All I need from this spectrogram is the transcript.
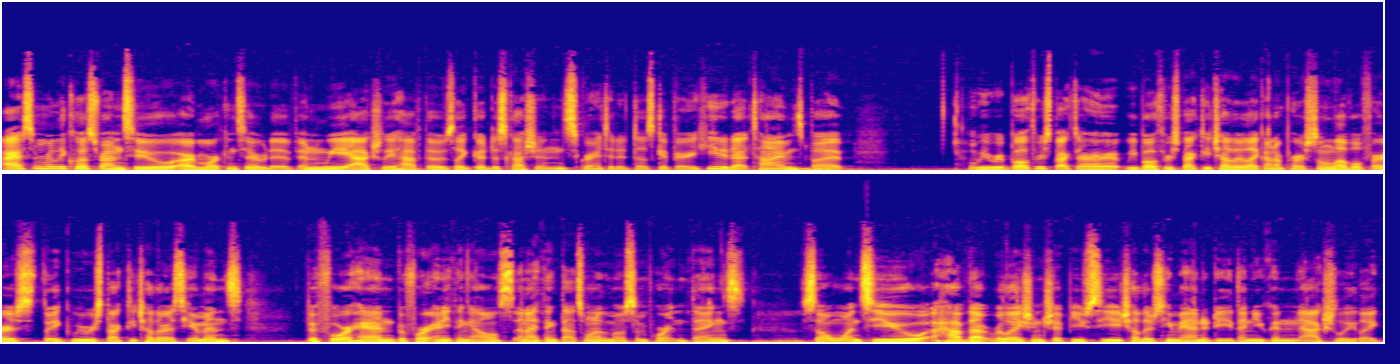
I have some really close friends who are more conservative, and we actually have those like good discussions. Granted, it does get very heated at times, but we re- both respect our we both respect each other like on a personal level first. Like we respect each other as humans beforehand before anything else, and I think that's one of the most important things. So once you have that relationship, you see each other's humanity, then you can actually like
